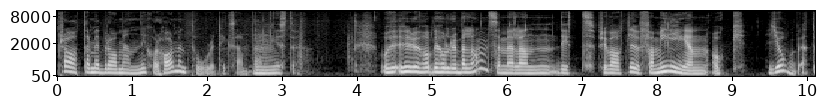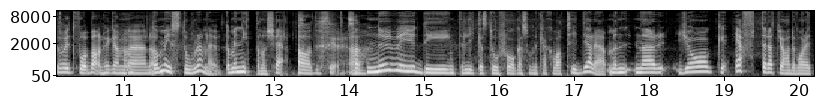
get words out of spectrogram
Pratar med bra människor, har mentorer till exempel. Mm, just det. Och hur behåller du balansen mellan ditt privatliv, familjen och jobbet? Du har ju två barn, hur gamla ja, är de? De är ju stora nu, de är 19 och 21. Ja, du ser. Så att nu är ju det inte lika stor fråga som det kanske var tidigare. Men när jag, efter att jag hade varit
